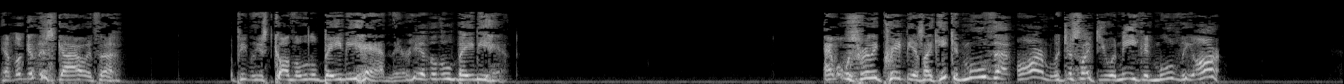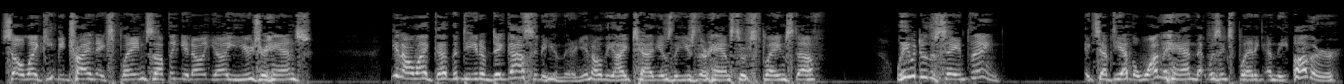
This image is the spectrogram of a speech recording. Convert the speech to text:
And look at this guy with uh, a, people used to call the little baby hand there. He had the little baby hand. And what was really creepy is, like, he could move that arm just like you and me. He could move the arm. So, like, he'd be trying to explain something, you know, you know, you use your hands. You know, like the, the Dean of Degosity in there. You know, the Italians, they use their hands to explain stuff. He would do the same thing. Except he had the one hand that was explaining, and the other,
